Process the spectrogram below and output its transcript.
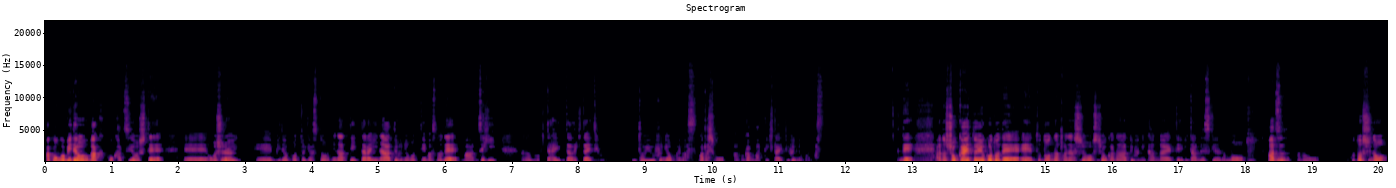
まあ、今後ビデオをうまくこう活用して、えー面白い、えビデオポッドキャストになっていったらいいなというふうに思っていますので、まあ、ぜひあのご期待いただきたいというというふうに思います。私もあの頑張っていきたいというふうに思います。で、あの、初回ということで、えっ、と、どんな話をしようかなというふうに考えていたんですけれども、まず、あの、今年の、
